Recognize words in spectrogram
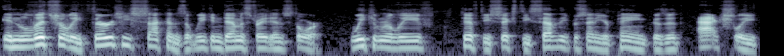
In literally 30 seconds that we can demonstrate in store, we can relieve 50, 60, 70% of your pain because it actually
